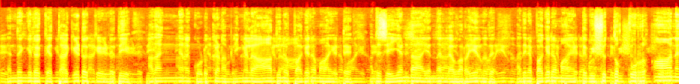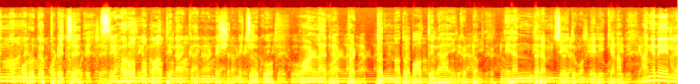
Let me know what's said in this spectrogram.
എന്തെങ്കിലുമൊക്കെ തകിടൊക്കെ എഴുതി അതങ്ങനെ കൊടുക്കണം. നിങ്ങൾ അതിന് പകരമായിട്ട് അത് ചെയ്യണ്ട എന്നല്ല പറയുന്നത്. അതിന് പകരമായിട്ട് വിശുദ്ധ ഖുർആാനങ്ങ് മുറുകെ പിടിച്ച് സിഹറൊന്ന് ബാത്തിലാക്കാൻ വേണ്ടി ശ്രമിച്ചു നോക്കൂ വളരെ പെട്ടെന്ന് അത് ബാത്തിലായി കിട്ടും. നിരന്തരം ചെയ്തുകൊണ്ടിരിക്കണം. അങ്ങനെയല്ല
